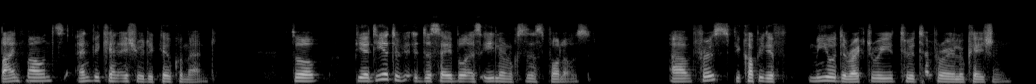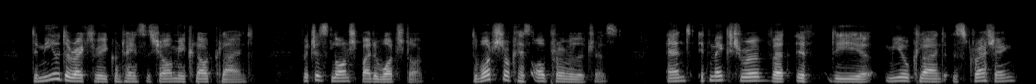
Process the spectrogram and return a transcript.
bind mounts and we can issue the kill command. So the idea to disable SELinux is as follows. Uh, first, we copy the MIO directory to a temporary location. The MIO directory contains the Xiaomi Cloud Client, which is launched by the watchdog. The watchdog has all privileges, and it makes sure that if the MIO client is crashing,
